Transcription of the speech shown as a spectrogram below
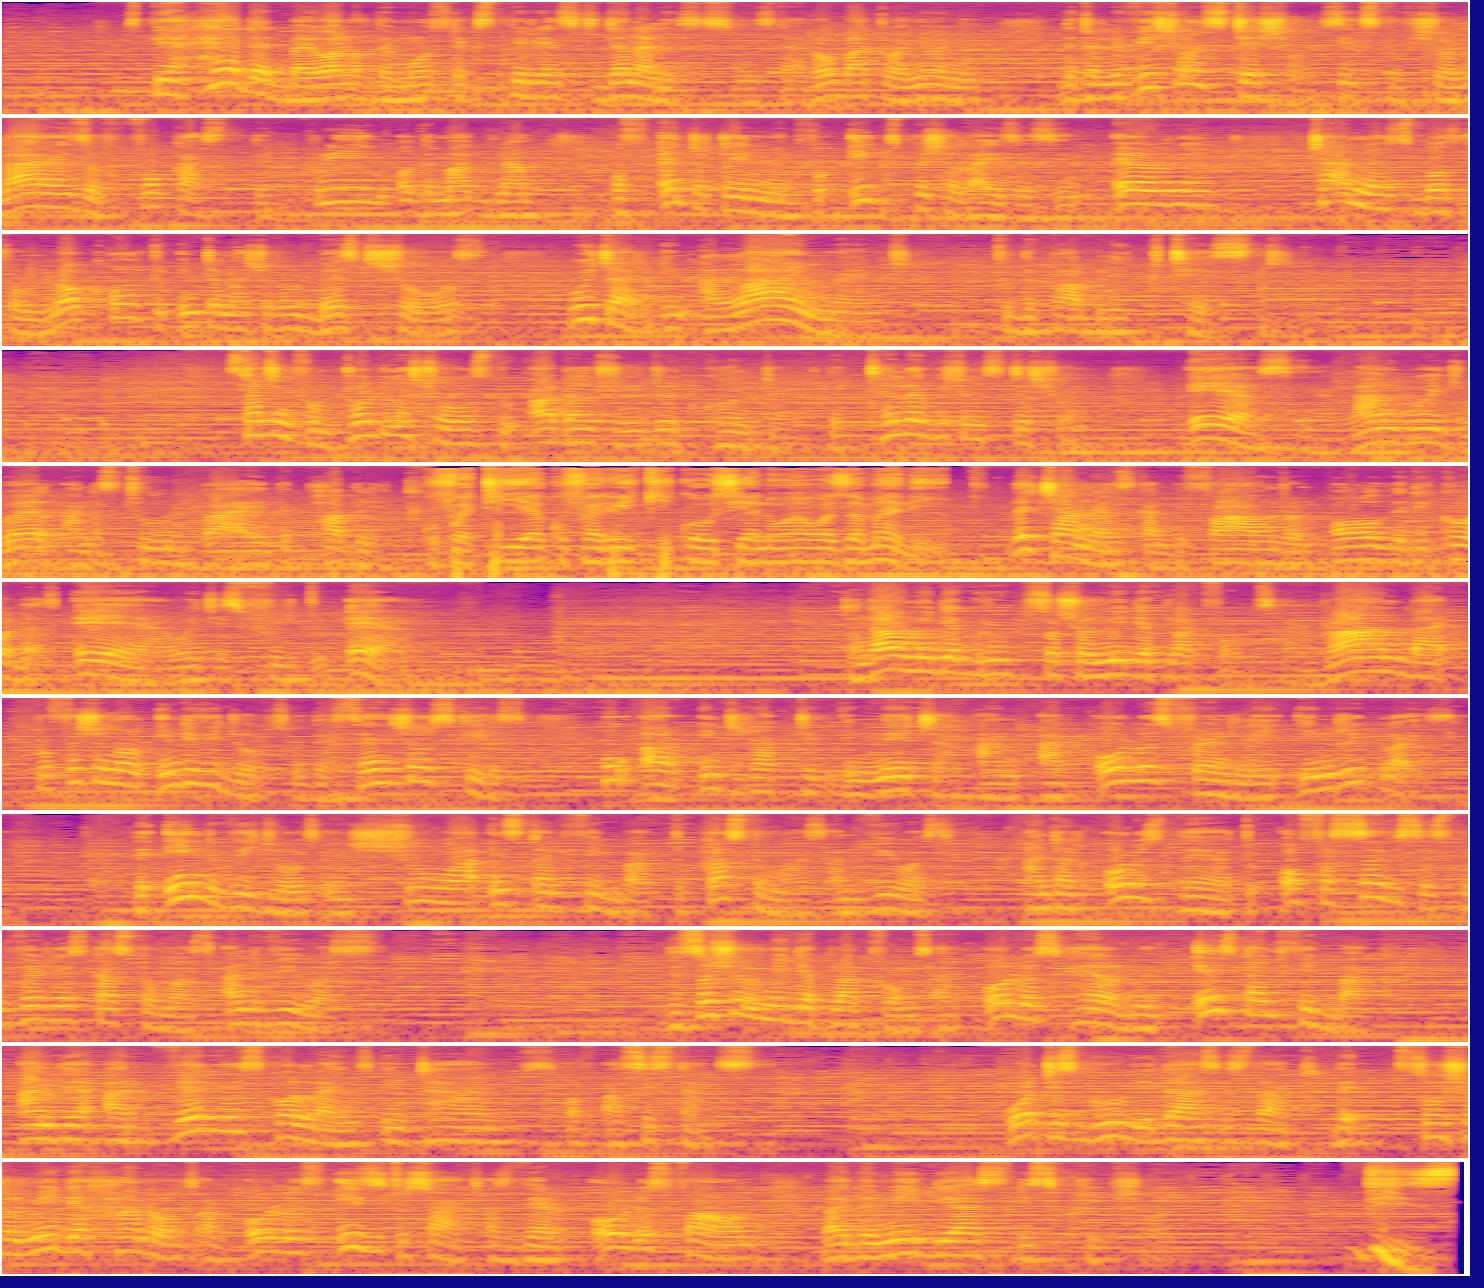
Spearheaded by one of the most experienced journalists, Mr. Robert Wanyonyi, the television station seeks to visualize or focus the cream of the magnum of entertainment for it specializes in airing channels both from local to international based shows which are in alignment to the public taste. Starting from toddler shows to adult related content, the television station airs in a language well understood by the public. Kufuatia kufariki kwa uhusiano wao wa zamani, The channels can be found on all the decoders air which is free to air. Tandao Media Group social media platforms are run by professional individuals with essential skills who are interactive in nature and are always friendly in replies. The individuals ensure instant feedback to customers and viewers and are always there to offer services to various customers and viewers. The social media platforms are always held with instant feedback and there are various call lines in times of assistance. What is good with us is that the social media handles are always easy to search as they are always found by the media's description. this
